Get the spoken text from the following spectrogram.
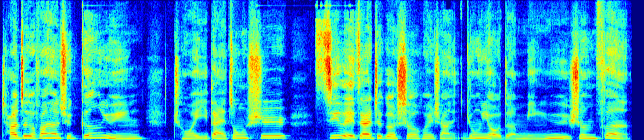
朝这个方向去耕耘，成为一代宗师，积累在这个社会上拥有的名誉、身份，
